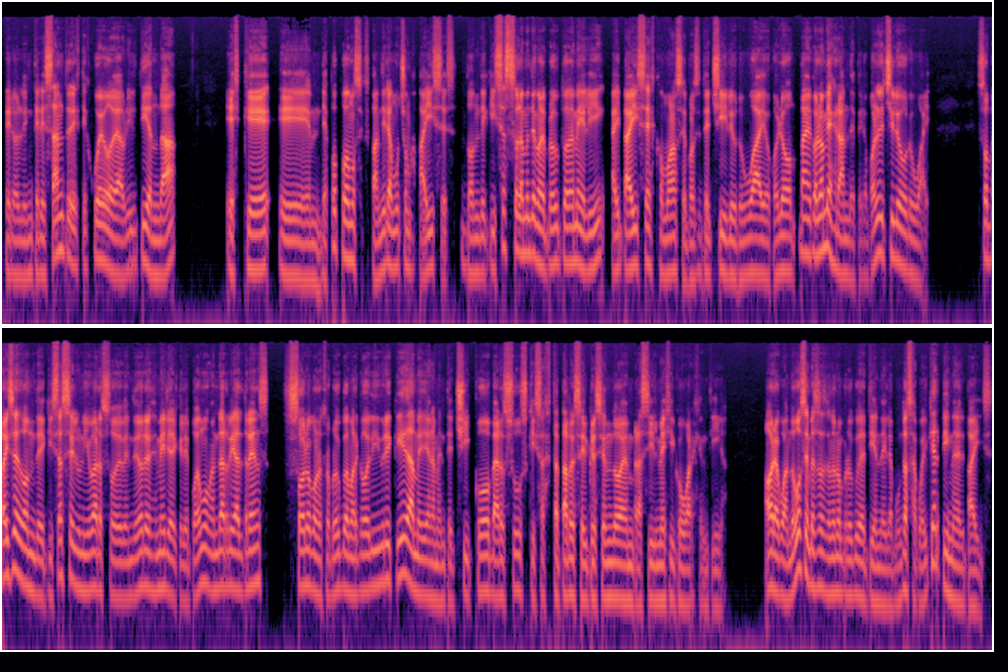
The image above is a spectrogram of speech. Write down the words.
pero lo interesante de este juego de abrir tienda es que eh, después podemos expandir a muchos más países, donde quizás solamente con el producto de Meli hay países como, no sé, por decirte Chile, Uruguay o Colombia. Bueno, Colombia es grande, pero el Chile o Uruguay. Son países donde quizás el universo de vendedores de Meli al que le podemos vender Real Trends solo con nuestro producto de Mercado Libre queda medianamente chico versus quizás tratar de seguir creciendo en Brasil, México o Argentina. Ahora, cuando vos empezás a tener un producto de tienda y le apuntás a cualquier pyme del país,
